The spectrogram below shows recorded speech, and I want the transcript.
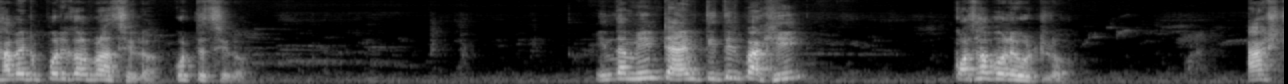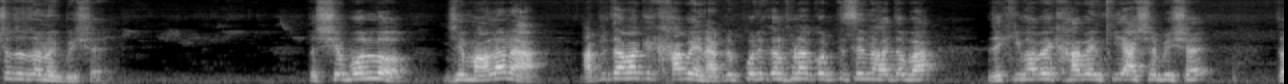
খাবে? একটু পরিকল্পনা ছিল, করতেছিল। ইন দ্য মিন টাইম তিতির পাখি কথা বলে উঠল। আশ্চর্যজনক বিষয়। তো সে বলল, যে মাওলানা আপনি তো আমাকে খাবেন, আপনি পরিকল্পনা করতেছেন হয়তো বা যে কীভাবে খাবেন, কি আসে বিষয়। তো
